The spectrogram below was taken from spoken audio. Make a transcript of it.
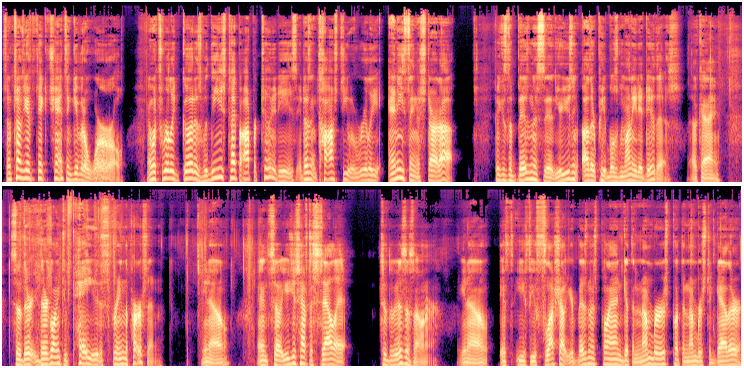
Sometimes you have to take a chance and give it a whirl. And what's really good is with these type of opportunities, it doesn't cost you really anything to start up because the business is you're using other people's money to do this. Okay, so they're they're going to pay you to screen the person, you know, and so you just have to sell it to the business owner. You know, if if you flush out your business plan, get the numbers, put the numbers together,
